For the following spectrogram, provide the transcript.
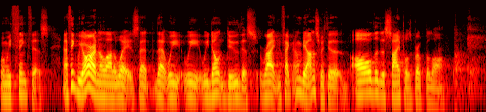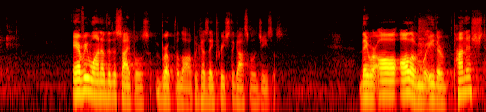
when we think this? And I think we are in a lot of ways that, that we, we, we don't do this right. In fact, I'm going to be honest with you all the disciples broke the law. Every one of the disciples broke the law because they preached the gospel of Jesus. They were all, all of them were either punished,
